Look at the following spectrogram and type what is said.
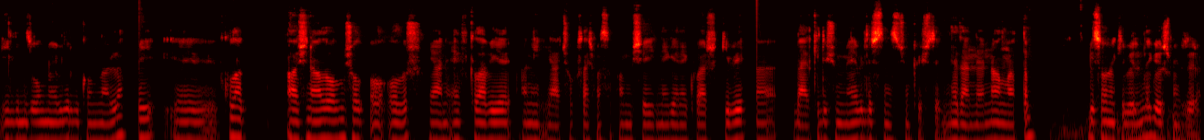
ilginiz olmayabilir bu konularla. Bir e, kulak aşinalı olmuş ol, o, olur. Yani F klavye hani ya çok saçma sapan bir şey ne gerek var gibi e, belki düşünmeyebilirsiniz. Çünkü işte nedenlerini anlattım. Bir sonraki bölümde görüşmek üzere.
